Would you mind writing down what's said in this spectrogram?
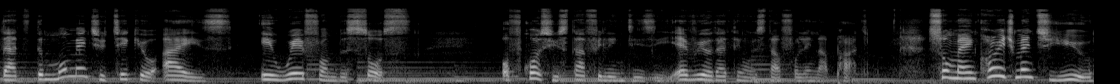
that the moment you take your eyes away from the source, of course, you start feeling dizzy. Every other thing will start falling apart. So, my encouragement to you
